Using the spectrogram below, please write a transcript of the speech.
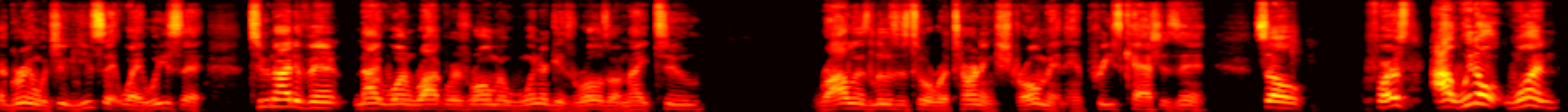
agreeing with you. You said, wait, what you said? Two night event, night one, Rock versus Roman. Winner gets Rhodes on night two. Rollins loses to a returning Strowman, and Priest cashes in. So first, I we don't one.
